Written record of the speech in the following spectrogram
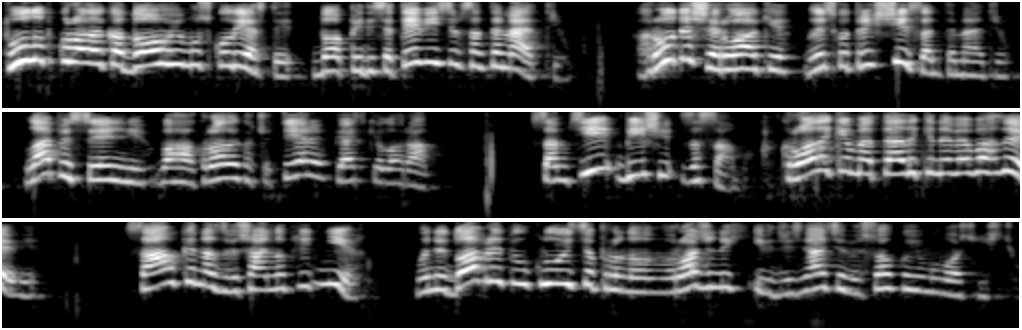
Тулуб кролика довгий мускулистий до 58 см. Груди широкі, близько 36 см. Лапи сильні, вага кролика 4-5 кг. Самці більші за самок. Кролики-метелики невибагливі. Самки надзвичайно плідні. Вони добре спілкуються про новороджених і відрізняються високою молочністю.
